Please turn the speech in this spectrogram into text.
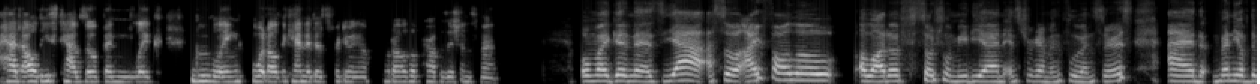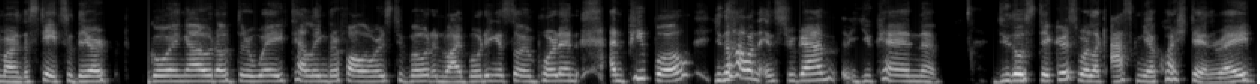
had all these tabs open, like Googling what all the candidates were doing, what all the propositions meant. Oh my goodness. Yeah. So I follow a lot of social media and Instagram influencers, and many of them are in the States. So they are going out of their way telling their followers to vote and why voting is so important. And people, you know how on Instagram you can do those stickers where like ask me a question, right?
